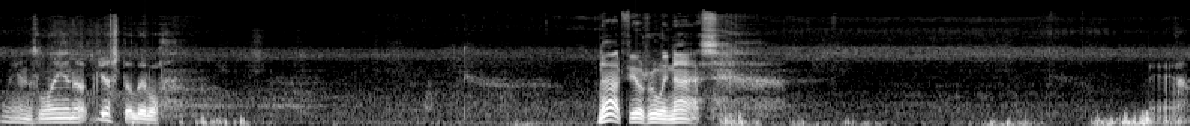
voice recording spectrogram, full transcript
Wind's laying up just a little. Now it feels really nice. Yeah,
